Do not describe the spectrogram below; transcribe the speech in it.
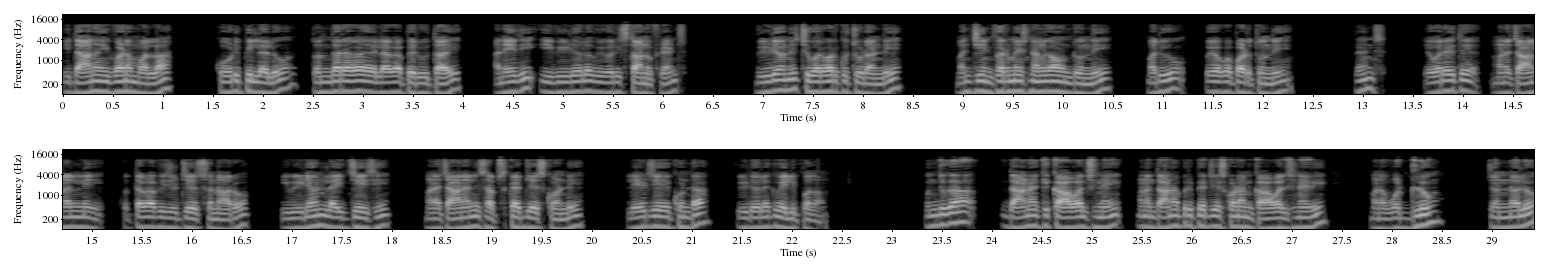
ఈ దాన ఇవ్వడం వల్ల కోడి పిల్లలు తొందరగా ఎలాగ పెరుగుతాయి అనేది ఈ వీడియోలో వివరిస్తాను ఫ్రెండ్స్. వీడియోని చివరి వరకు చూడండి మంచి ఇన్ఫర్మేషనల్గా ఉంటుంది మరియు ఉపయోగపడుతుంది. ఫ్రెండ్స్ ఎవరైతే మన ఛానల్ని కొత్తగా విజిట్ చేస్తున్నారో ఈ వీడియోని లైక్ చేసి మన ఛానల్ని సబ్స్క్రైబ్ చేసుకోండి. లేట్ చేయకుండా వీడియోలోకి వెళ్ళిపోదాం. ముందుగా దానాకి కావాల్సినవి మనం దానా ప్రిపేర్ చేసుకోవడానికి కావాల్సినవి మన వడ్లు జొన్నలు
